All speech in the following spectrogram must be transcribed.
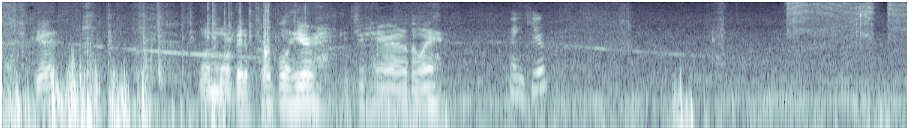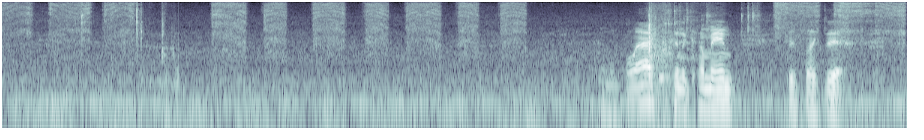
That's good. One more bit of purple here. Get your hair out of the way. Thank you. And the black is gonna come in just like this.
